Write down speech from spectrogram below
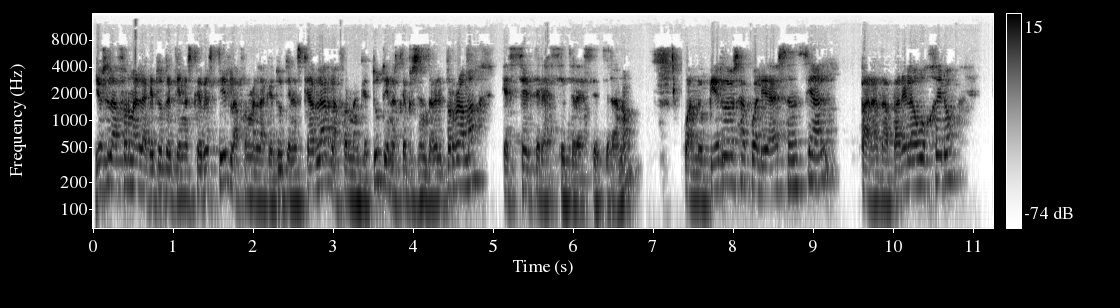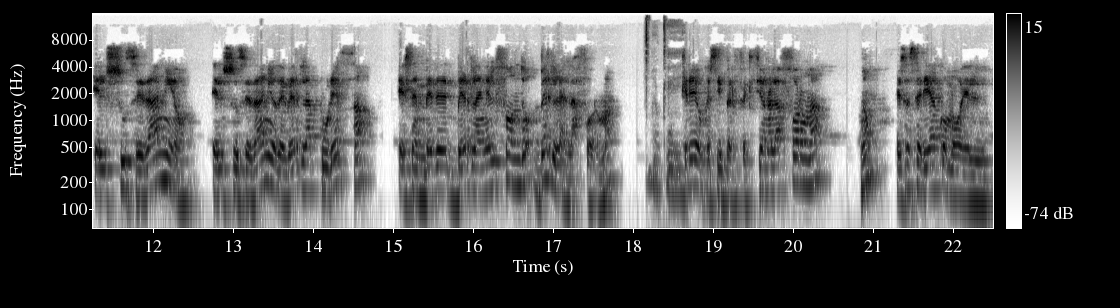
Yo sé la forma en la que tú te tienes que vestir, la forma en la que tú tienes que hablar, la forma en que tú tienes que presentar el programa, etcétera, etcétera, etcétera, ¿no? Cuando pierdo esa cualidad esencial, para tapar el agujero, el sucedáneo el sucedáneo de ver la pureza es en vez de verla en el fondo, verla en la forma. Creo que si perfecciona la forma, ¿no? Ese sería como el,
